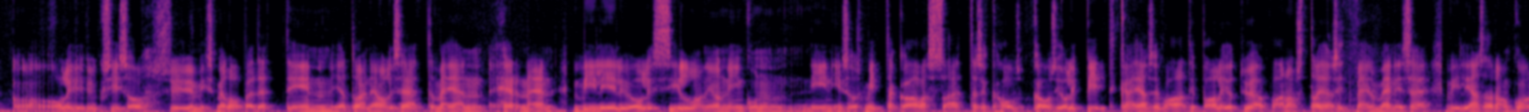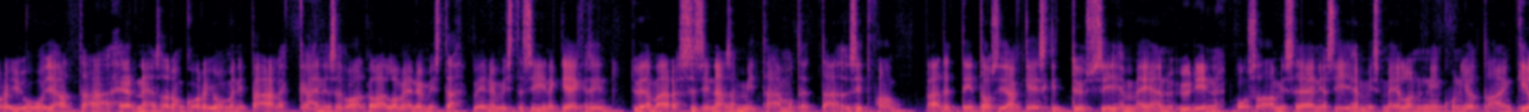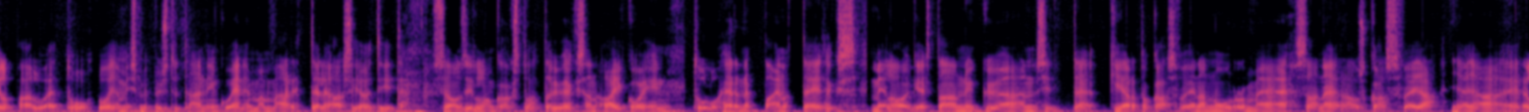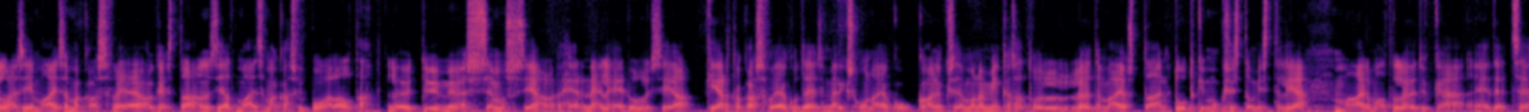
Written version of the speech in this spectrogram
oli yksi iso syy, miksi me lopetettiin. Ja toinen oli se, että meidän herneen viljely oli silloin jo niin, kuin niin isossa mittakaavassa, että se kausi oli pitkä ja se vaati paljon työpanosta ja sitten meillä meni se viljan sadonkorjuu ja tämä herneen sadonkorjuu meni päällekkäin ja se vaati lailla venymistä, venymistä siinäkin, eikä siinä työmäärässä sinänsä mitään, mutta että että sitten vaan päätettiin tosiaan keskittyä siihen meidän ydinosaamiseen ja siihen, missä meillä on niin kuin jotain kilpailuetua ja missä me pystytään niin kuin enemmän määrittelemään asioita itse. Se on silloin 2009 aikoihin tullut hernepainotteiseksi. Meillä on oikeastaan nykyään sitten kiertokasveina nurmea, saneerauskasveja ja, ja erilaisia maisemakasveja ja oikeastaan sieltä maisemakasvipuolelta löytyy myös semmoisia herneille edullisia kiertokasveja, kuten esimerkiksi hunajakukka on yksi semmoinen, minkä satuin löytämään jostain tutkimuksista, mistä liian maailmalta löytykää, että se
